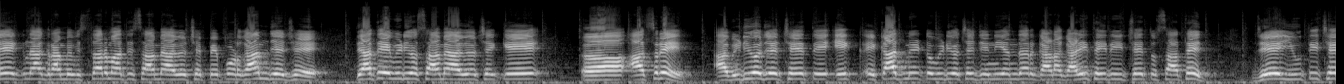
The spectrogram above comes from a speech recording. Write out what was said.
એકના ગ્રામ્ય વિસ્તારમાંથી સામે આવ્યો છે. પેપોડ ગામ જે છે ત્યાંથી એ વીડિયો સામે આવ્યો છે કે આશરે આ વીડિયો જે છે તે એક એકાદ મિનિટનો વીડિયો છે જેની અંદર ગાળાગાળી થઈ રહી છે. તો સાથે જ જે યુવતી છે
